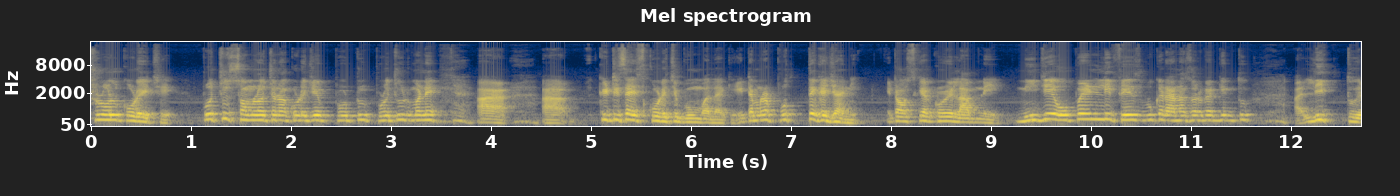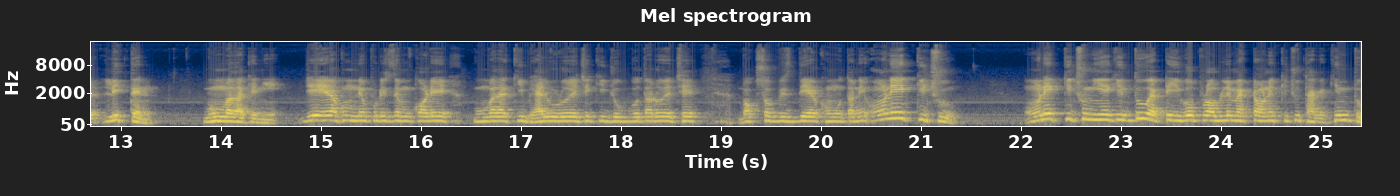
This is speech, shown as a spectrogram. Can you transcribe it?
ট্রোল করেছে, প্রচুর সমালোচনা করেছে, প্রচুর প্রচুর মানে ক্রিটিসাইজ করেছে বুম্বাদাকে। এটা আমরা প্রত্যেকে জানি, এটা অস্বীকার করে লাভ নেই। নিজে ওপেনলি ফেসবুকে রানা সরকার কিন্তু লিখত, লিখতেন বুম্বাদাকে নিয়ে, যে এরকম নেপোটিজম করে, বুম্বাদার কি ভ্যালু রয়েছে, কি যোগ্যতা রয়েছে বক্স অফিস দেওয়ার ক্ষমতা নেই, অনেক কিছু অনেক কিছু নিয়ে কিন্তু একটা ইগো প্রবলেম একটা অনেক কিছু থাকে। কিন্তু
